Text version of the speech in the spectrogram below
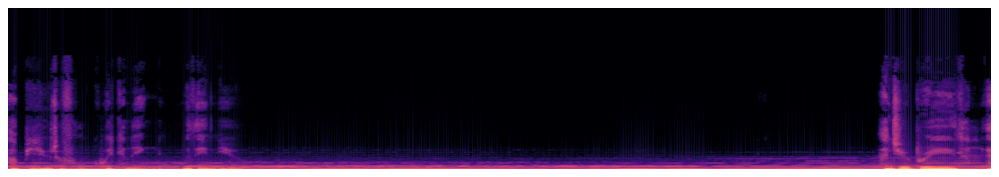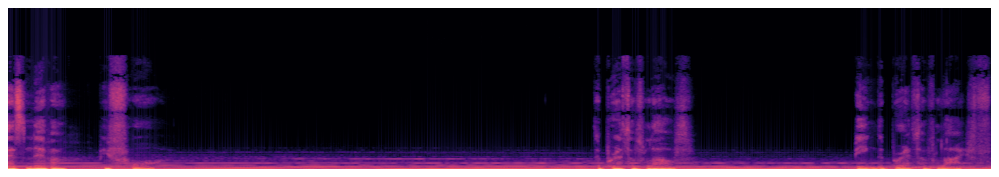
A beautiful quickening within you. And you breathe as never before. The breath of love being the breath of life.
